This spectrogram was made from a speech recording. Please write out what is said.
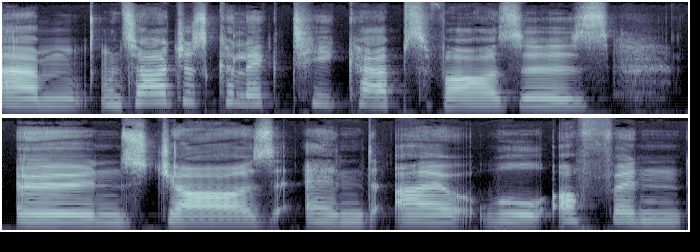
Um, and so I just collect teacups, vases, urns, jars, and I will often,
